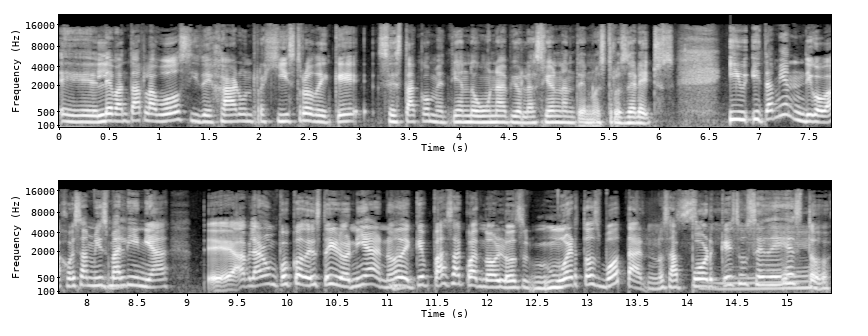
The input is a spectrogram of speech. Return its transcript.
eh, levantar la voz y dejar un registro de que se está cometiendo una violación ante nuestros derechos. Y, y también, digo, bajo esa misma línea, eh, hablar un poco de esta ironía, ¿no? De qué pasa cuando los muertos votan, o sea, ¿por qué sucede esto?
